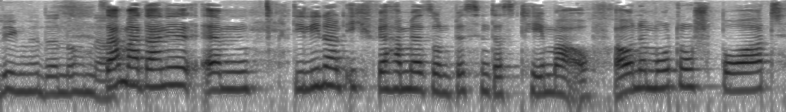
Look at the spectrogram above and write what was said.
legen wir dann noch nach. Sag mal, Daniel, ähm, die Lina und ich, wir haben ja so ein bisschen das Thema auch Frauen im Motorsport.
